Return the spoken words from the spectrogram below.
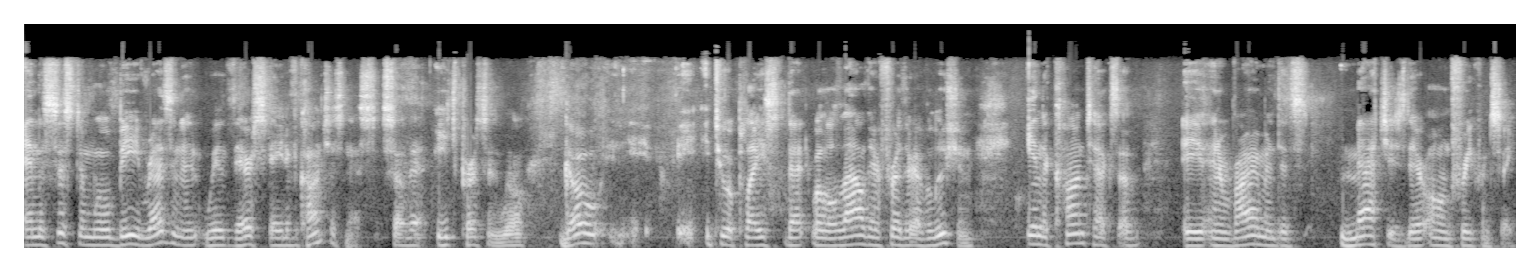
And the system will be resonant with their state of consciousness so that each person will go to a place that will allow their further evolution in the context of a, an environment that's matches their own frequency.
